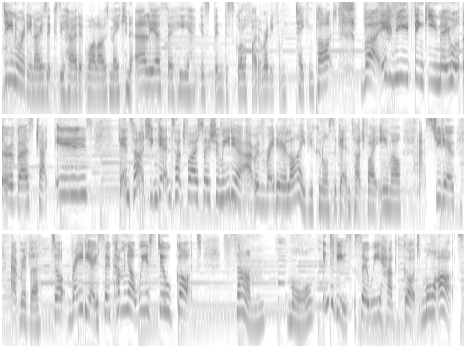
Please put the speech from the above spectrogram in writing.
Dean already knows it because he heard it while I was making it earlier, so he has been disqualified already from taking part. But if you think you know what the reverse track is, get in touch. You can get in touch via social media at River Radio Live. You can also get in touch via email at studio at river.radio. So coming up, we have still got some more interviews. So we have got more arts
